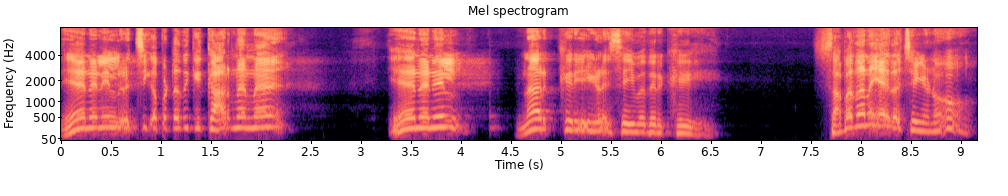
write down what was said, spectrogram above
ஏனெனில் ரட்சிக்கப்பட்டதுக்கு காரணம் என்ன? ஏனெனில் நற்கிரியைகளை செய்வதற்கு சபதனையா இதை செய்யணும்.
